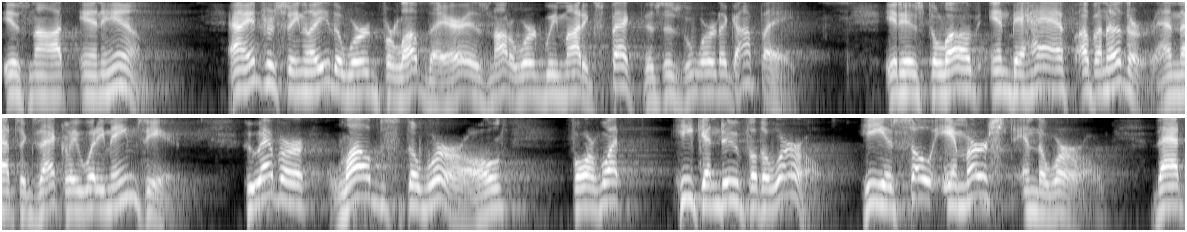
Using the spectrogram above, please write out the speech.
is not in him. Now, interestingly, the word for love there is not a word we might expect. This is the word agape. It is to love in behalf of another, and that's exactly what he means here. Whoever loves the world for what he can do for the world, he is so immersed in the world that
